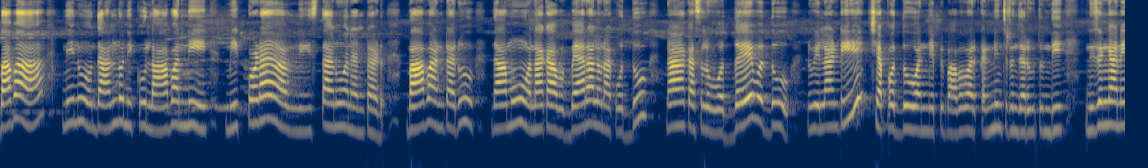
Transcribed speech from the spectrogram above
బాబా నేను దానిలో నీకు లాభాన్ని మీకు కూడా ఇస్తాను అని అంటాడు. బాబా అంటారు దాము నాకు ఆ బేరాలు నాకు వద్దు నాకు అసలు వద్దే వద్దు నువ్వు ఇలాంటివి చెప్పొద్దు అని చెప్పి బాబావారు ఖండించడం జరుగుతుంది. నిజంగానే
